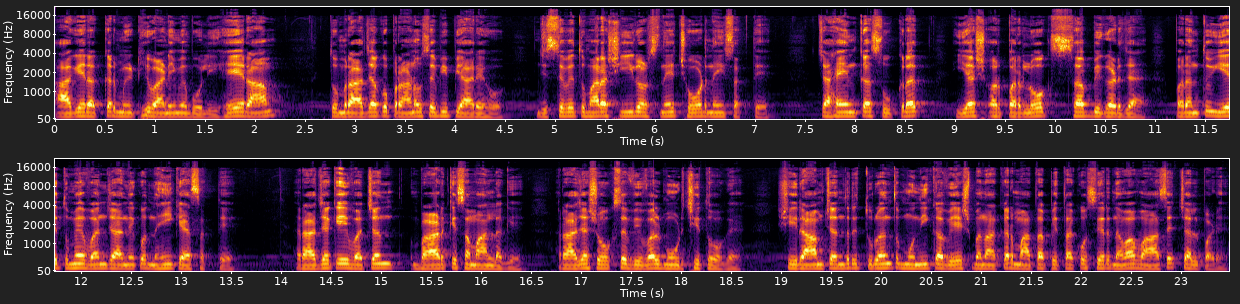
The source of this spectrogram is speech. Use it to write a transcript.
आगे रखकर मीठी वाणी में बोली, हे राम, तुम राजा को प्राणों से भी प्यारे हो, जिससे वे तुम्हारा शील और स्नेह छोड़ नहीं सकते। चाहे इनका सुकृत, यश और परलोक सब बिगड़ जाए, परंतु ये तुम्हें वन जाने को नहीं कह सकते। राजा के वचन बाढ़ के समान लगे। राजा शोक से विवल मूर्छित हो गए। श्री रामचंद्र तुरंत मुनि का वेश बनाकर माता पिता को सिर नवा वहाँ से चल पड़े।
